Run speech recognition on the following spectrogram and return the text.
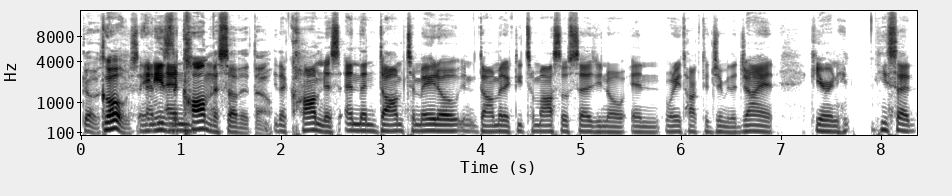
Goes. goes And, and, needs and the calmness of it, though. the calmness. And then Dom Tomato, Dominic DiTomaso says, you know, in when he talked to Jimmy the Giant, Kieran, he, he said,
